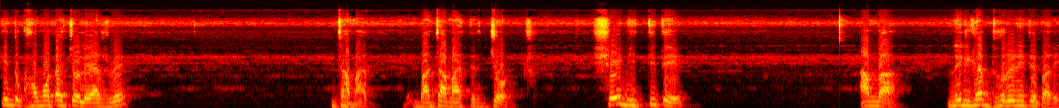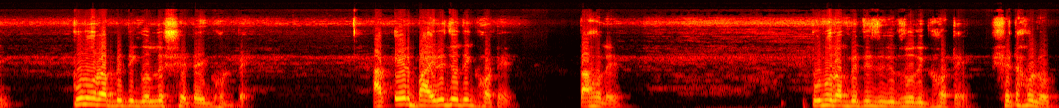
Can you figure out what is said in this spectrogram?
কিন্তু ক্ষমতায় চলে আসবে জামায়াত বা জামায়াতের জোট। সেই ভিত্তিতে আমরা নির্ঘাত ধরে নিতে পারি, পুনরাবৃত্তি করলে সেটাই ঘটবে। আর এর বাইরে যদি ঘটে, তাহলে পুনরাবৃত্তি যদি- ঘটে, সেটা হলো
